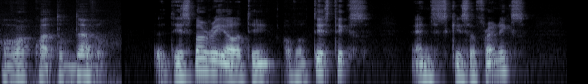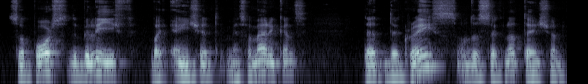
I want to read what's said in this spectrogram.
of our quantum devil. The dismal reality of autistics and schizophrenics supports the belief by ancient Mesoamericans that the grace of the second attention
